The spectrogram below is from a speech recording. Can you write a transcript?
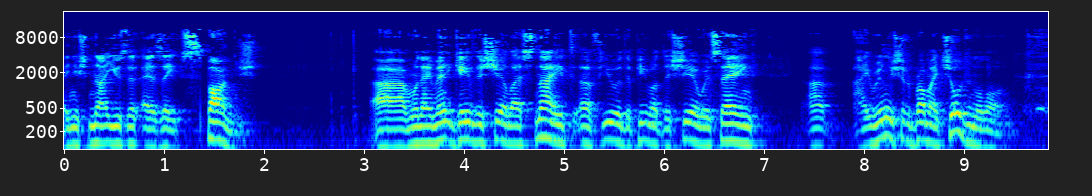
and you should not use it as a sponge. Uh, when I gave the share last night, a few of the people at the share were saying, uh, I really should have brought my children along.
